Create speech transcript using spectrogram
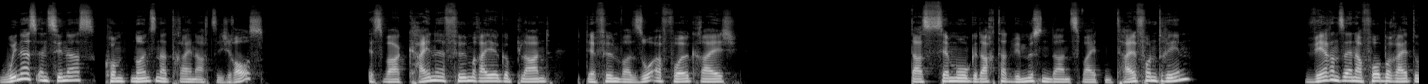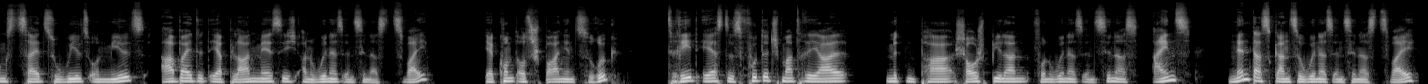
Winners and Sinners kommt 1983 raus. Es war keine Filmreihe geplant. Der Film war so erfolgreich, dass Sammo gedacht hat, wir müssen da einen zweiten Teil von drehen. Während seiner Vorbereitungszeit zu Wheels on Meals arbeitet er planmäßig an Winners and Sinners 2. Er kommt aus Spanien zurück, dreht erstes Footage-Material mit ein paar Schauspielern von Winners and Sinners 1, nennt das Ganze Winners and Sinners 2.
